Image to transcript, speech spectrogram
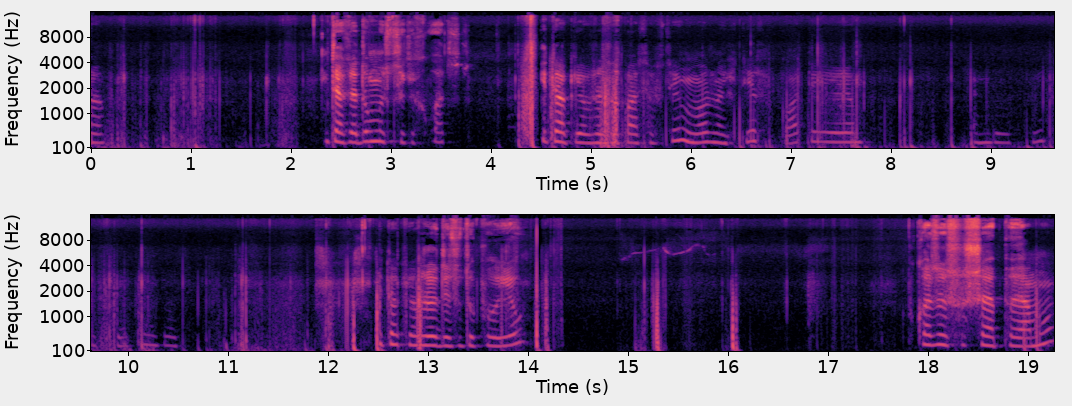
Так. Так, я думаю, стільки хватить. І так, я вже запасив цим, можна йти шукати. І так, я вже десь доплив. Показую, що ще прямо.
